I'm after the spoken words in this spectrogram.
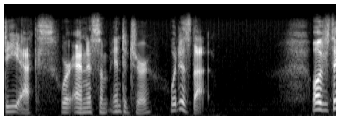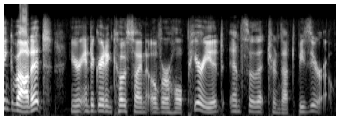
dx, where n is some integer, what is that? Well, if you think about it, you're integrating cosine over a whole period, and so that turns out to be 0.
